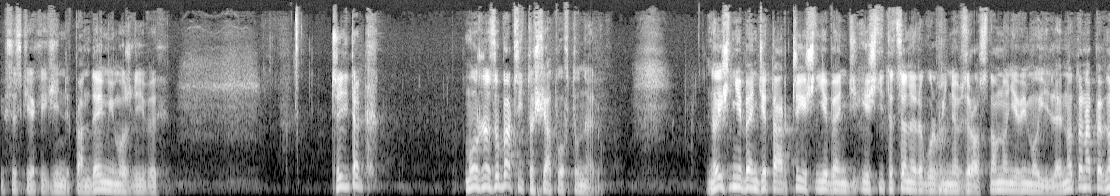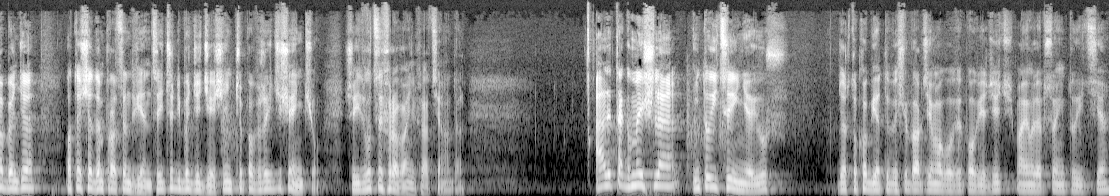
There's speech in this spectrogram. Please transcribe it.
i wszystkich jakichś innych pandemii możliwych. Czyli tak można zobaczyć to światło w tunelu. No jeśli nie będzie tarczy, jeśli, nie będzie, jeśli te ceny regulowane wzrosną, no nie wiem o ile, no to na pewno będzie o te 7% więcej, czyli będzie 10 czy powyżej 10, czyli dwucyfrowa inflacja nadal. Ale tak myślę intuicyjnie już, chociaż to kobiety by się bardziej mogły wypowiedzieć, mają lepszą intuicję.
